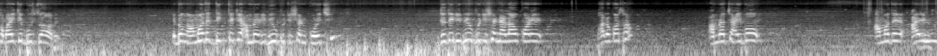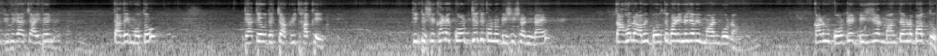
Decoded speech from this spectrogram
সবাইকে বুঝতে হবে। এবং আমাদের দিক থেকে আমরা রিভিউ পিটিশন করেছি। যদি রিভিউ পিটিশন অ্যালাউ করে, ভালো কথা। আমরা চাইব আমাদের আইনজীবীরা চাইবেন তাদের মতো, যাতে ওদের চাকরি থাকে। কিন্তু সেখানে কোর্ট যদি কোনো ডিসিশন নেয়, তাহলে আমি বলতে পারি না যে আমি মানব না। কারণ কোর্টের ডিসিশন মানতে আমরা বাধ্য।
